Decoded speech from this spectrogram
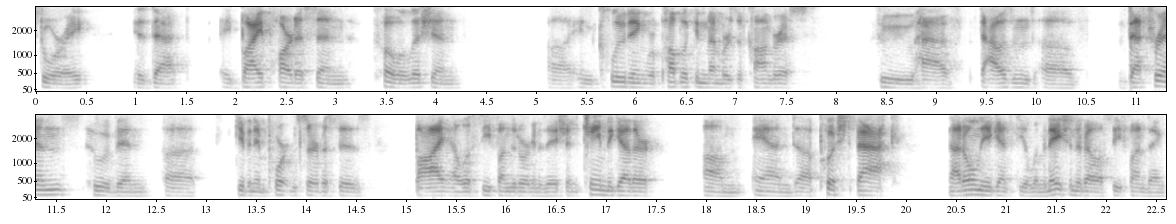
story is that a bipartisan coalition, uh, including Republican members of Congress who have thousands of veterans who have been uh, given important services by LSC funded organization, came together um, and uh, pushed back not only against the elimination of LSC funding,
